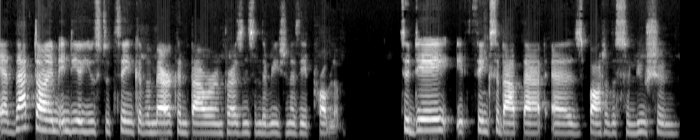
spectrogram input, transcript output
At that time, India used to think of American power and presence in the region as a problem. Today, it thinks about that as part of the solution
